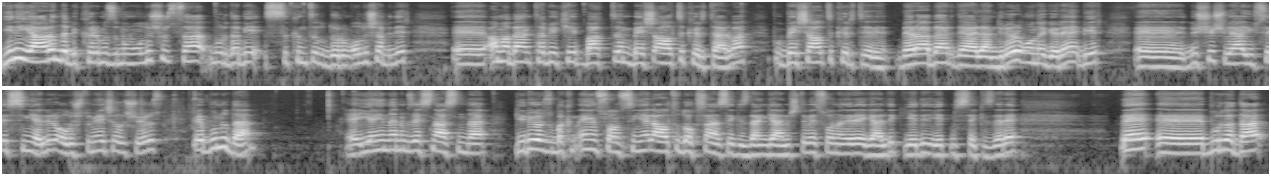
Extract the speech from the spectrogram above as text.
Yine yarın da bir kırmızı mum oluşursa burada bir sıkıntılı durum oluşabilir. Ee, ama ben tabii ki baktığım 5-6 kriter var. Bu 5-6 kriteri beraber değerlendiriyorum. Ona göre bir e, düşüş veya yükseliş sinyalleri oluşturmaya çalışıyoruz. Ve bunu da e, yayınlarımız esnasında giriyoruz. Bakın en son sinyal 6.98'den gelmişti ve sonra nereye geldik? 7.78'lere. Ve e, burada da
